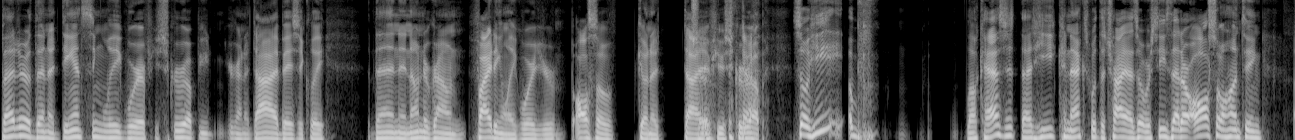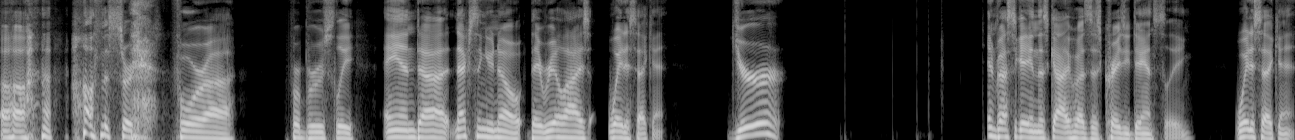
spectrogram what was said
better than a dancing league where if you screw up, you, you're going to die, basically, than an underground fighting league where you're also going to die Sure. if you screw Yeah. up. So he, luck has it that he connects with the triads overseas that are also hunting uh, on the search for uh, for Bruce Lee. And uh, next thing you know, they realize, wait a second, you're investigating this guy who has this crazy dance league. Wait a second,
